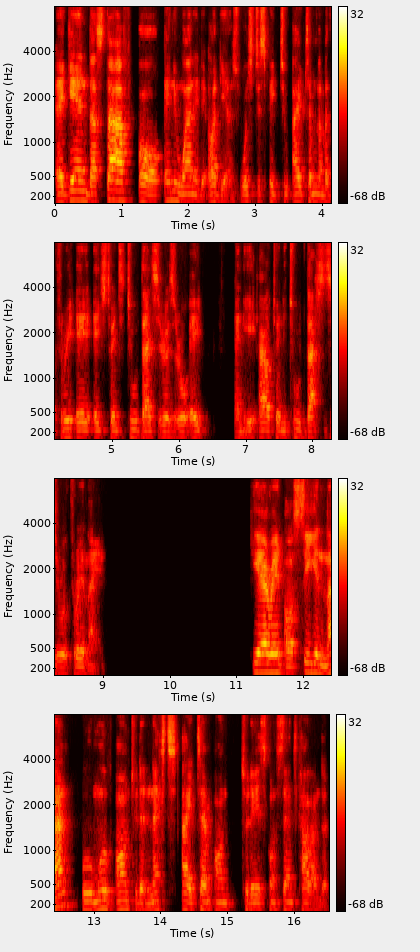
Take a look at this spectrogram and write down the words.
Again, the staff or anyone in the audience wish to speak to item number 3A, H22-008 and ER22-039. Hearing or seeing none, we'll move on to the next item on today's consent calendar,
